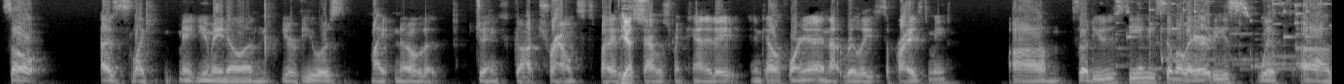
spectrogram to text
so, as like may, you may know, and your viewers might know that Cenk got trounced by the yes. establishment candidate in California, and that really surprised me. Um, so, do you see any similarities with? Uh,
